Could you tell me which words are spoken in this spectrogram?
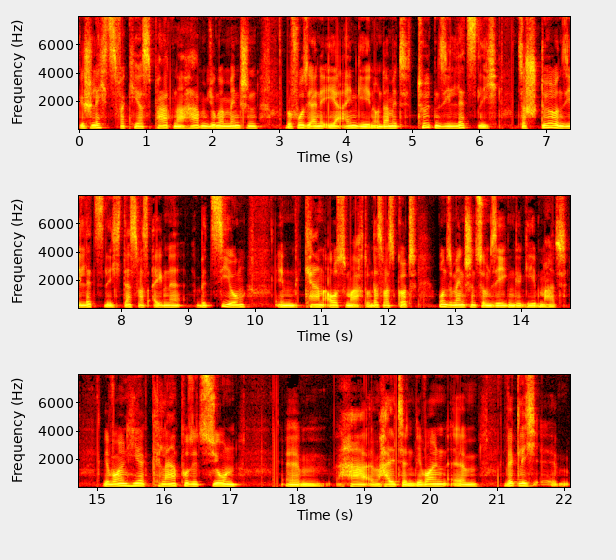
Geschlechtsverkehrspartner haben junge Menschen, bevor sie eine Ehe eingehen? Und damit töten sie letztlich, zerstören sie letztlich das, was eine Beziehung im Kern ausmacht und das, was Gott uns Menschen zum Segen gegeben hat. Wir wollen hier klar Position ähm, ha halten. Wir wollen ähm, wirklich ähm,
